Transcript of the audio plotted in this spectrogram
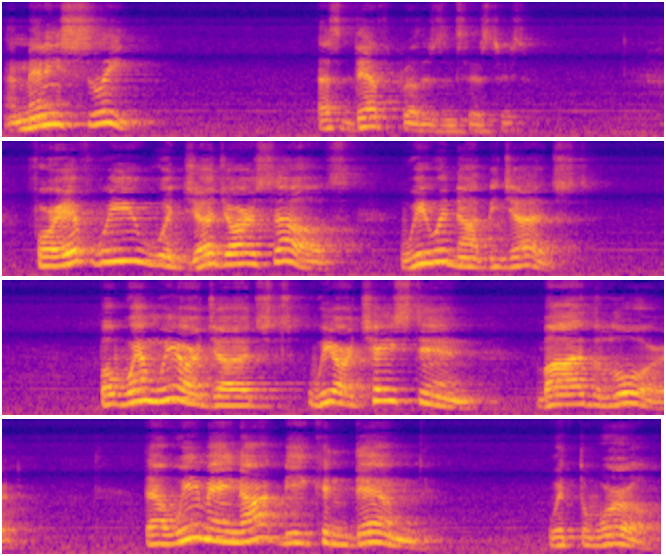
and many sleep. That's death, brothers and sisters. For if we would judge ourselves, we would not be judged. But when we are judged, we are chastened by the Lord, that we may not be condemned with the world.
